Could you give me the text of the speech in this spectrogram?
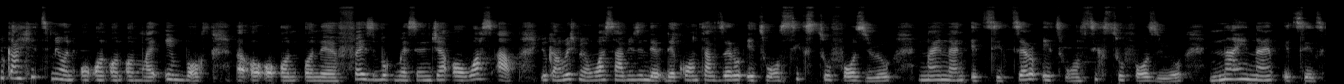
You can hit me on on, on, on my inbox uh, or, on on a Facebook Messenger or WhatsApp. You can reach me on WhatsApp using the, the contact 0816240 9986.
